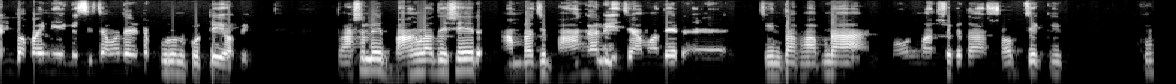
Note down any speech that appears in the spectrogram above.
এক দফায় নিয়ে গেছি যে আমাদের এটা পূরণ করতেই হবে। তো আসলে বাংলাদেশের, আমরা যে বাঙালি, যে আমাদের চিন্তা ভাবনা মন মানসিকতা, সব যে কি খুব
